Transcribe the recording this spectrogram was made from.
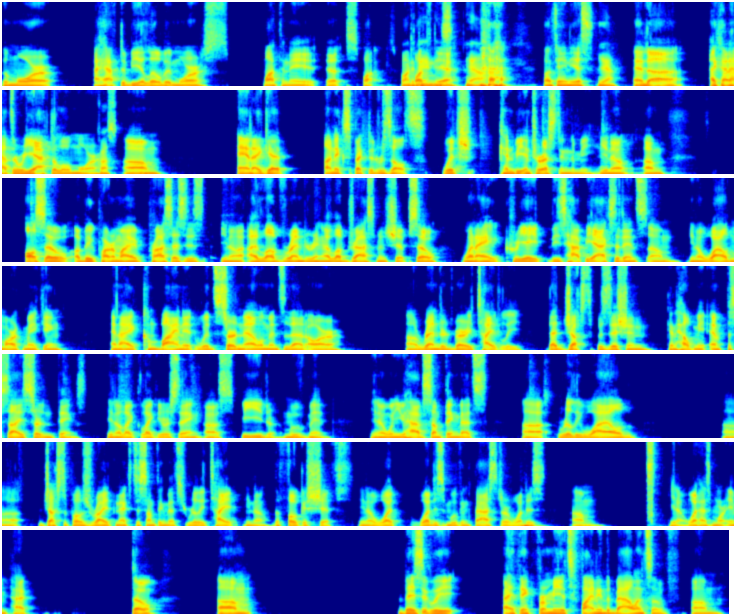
the more I have to be a little bit more spontaneous. Uh, spot, Spontaneous. yeah. Yeah. spontaneous. Yeah. And uh, I kind of have to react a little more. Um, and I get unexpected results, which can be interesting to me. You know, um, also a big part of my process is you know I love rendering, I love draftsmanship. So when I create these happy accidents, um, you know, wild mark making, and I combine it with certain elements that are uh, rendered very tightly, that juxtaposition can help me emphasize certain things. You know, like like you were saying, uh, speed, movement. You know, when you have something that's uh, really wild, uh, juxtaposed right next to something that's really tight, you know, the focus shifts. You know, what what is moving faster, what is um, you know, what has more impact. So, um, basically, I think for me, it's finding the balance of um,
